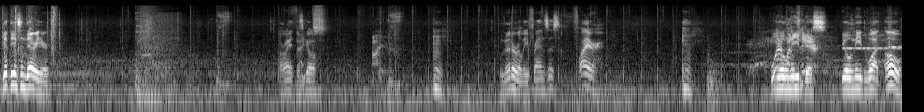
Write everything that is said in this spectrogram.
get the incendiary here. Let's go. Fire. Literally, Francis. Fire. You'll need here. this. You'll need what? Oh!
